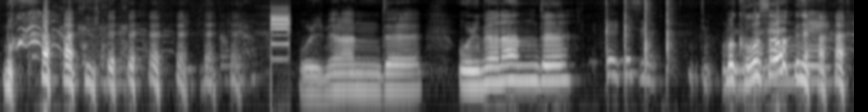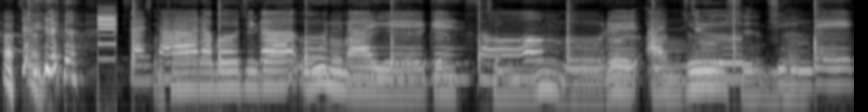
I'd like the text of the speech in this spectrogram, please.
뭐야, 이게. 울면 안 돼, 울면 안 돼. 뭐 그거 써? 그냥. 산타 할아버지가 우는 아이에겐 선물을 안 주신대.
